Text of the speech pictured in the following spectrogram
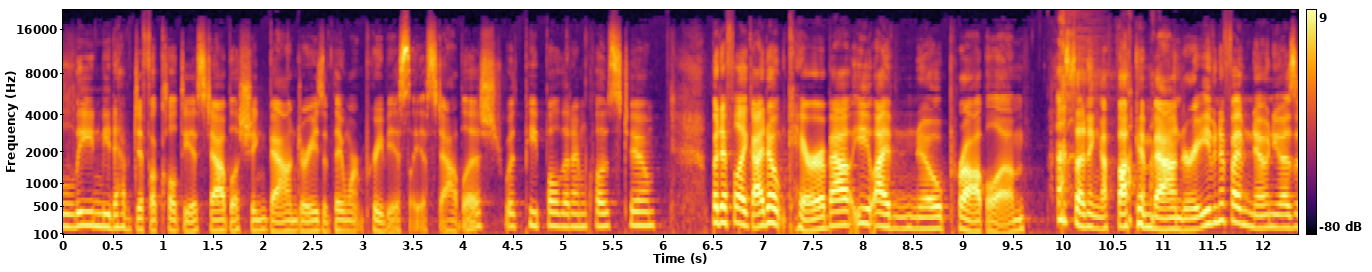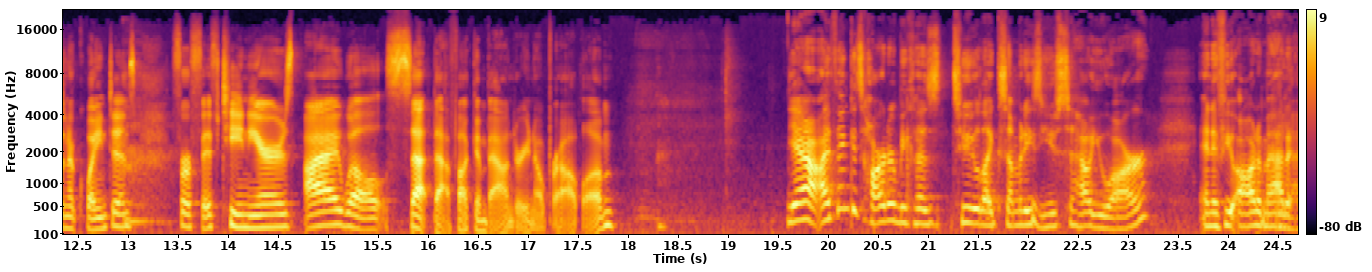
lead me to have difficulty establishing boundaries if they weren't previously established with people that I'm close to. But if, like, I don't care about you, I have no problem setting a fucking boundary. Even if I've known you as an acquaintance for 15 years, I will set that fucking boundary, no problem. Yeah, I think it's harder because too like somebody's used to how you are, and if you automatic,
